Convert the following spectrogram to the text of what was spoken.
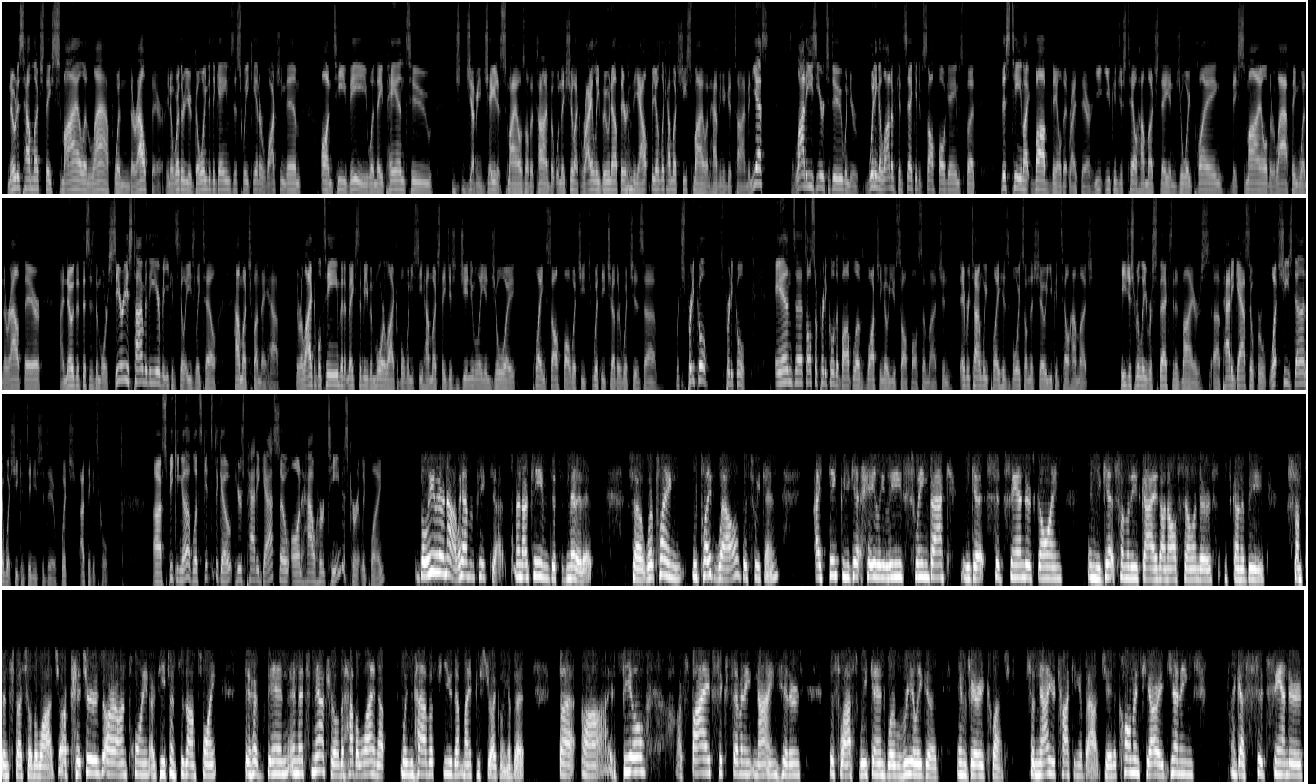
notice how much they smile and laugh when they're out there. You know, whether you're going to the games this weekend or watching them on TV, when they pan to, I mean, Jada smiles all the time, but when they show like Rylie Boone out there in the outfield, look how much she's smiling, having a good time. And yes, it's a lot easier to do when you're winning a lot of consecutive softball games, but this team, like Bob nailed it right there. You, you can just tell how much they enjoy playing. They smile, they're laughing when they're out there. I know that this is the more serious time of the year, but you can still easily tell how much fun they have. They're a likable team, but it makes them even more likable when you see how much they just genuinely enjoy playing softball with each with each other, which is uh, which is pretty cool. It's pretty cool. And uh, it's also pretty cool that Bob loves watching OU softball so much. And every time we play his voice on this show, you can tell how much he just really respects and admires uh, Patty Gasso for what she's done and what she continues to do, which I think is cool. Uh, speaking of, let's get to the GOAT. Here's Patty Gasso on how her team is currently playing. Believe it or not, we haven't peaked yet, and our team just admitted it. So we're playing, we played well this weekend. I think you get Haley Lee's swing back, you get Sid Sanders going, and you get some of these guys on all cylinders. It's going to be something special to watch. Our pitchers are on point. Our defense is on point. There have been, and it's natural to have a lineup where you have a few that might be struggling a bit. But uh, I feel our five, six, seven, eight, nine hitters this last weekend were really good and very clutch. So now you're talking about Jada Coleman, Tiare Jennings, I guess Sid Sanders,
